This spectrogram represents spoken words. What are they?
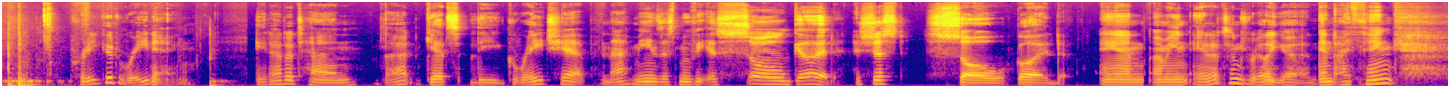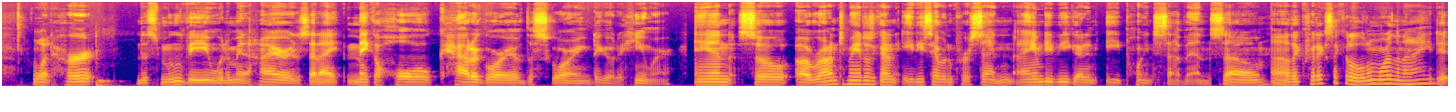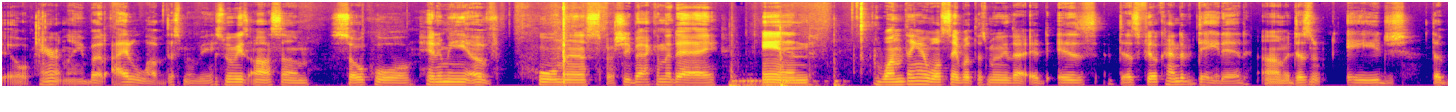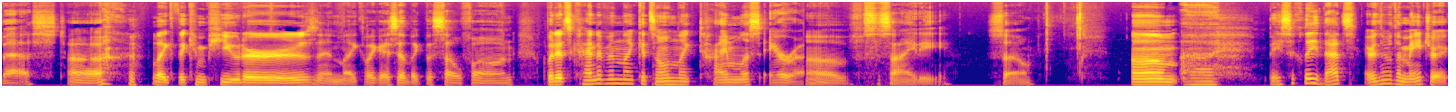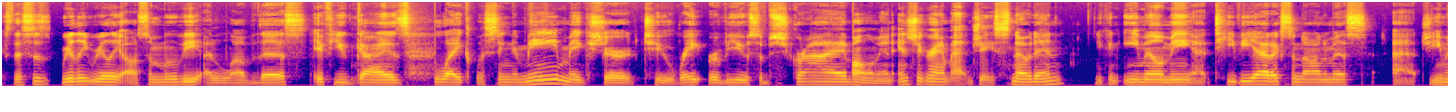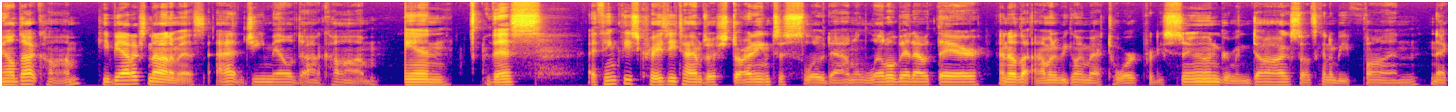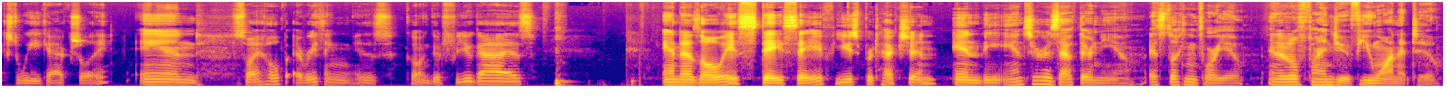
pretty good rating. 8 out of 10. That gets the gray chip, and that means this movie is so good. It's just so good. And I mean, 8 out of 10 is really good. And I think what hurt this movie would have made it higher is that I make a whole category of the scoring to go to humor. And so uh, Rotten Tomatoes got an 87% and IMDb got an 8.7. So uh, the critics like it a little more than I do, apparently. But I love this movie. This movie's awesome. So cool. Epitome of coolness, especially back in the day. And one thing I will say about this movie that it is it does feel kind of dated. Um, it doesn't age the best. Uh, like the computers and like like I said, like the cell phone. But it's kind of in like its own like timeless era of society. So, um, uh, basically that's everything with the matrix this is really really awesome movie i love this if you guys like listening to me make sure to rate review subscribe follow me on instagram at jay snowden you can email me at tvaddictsanonymous at gmail.com tvaddictsanonymous at gmail.com and this I think these crazy times are starting to slow down a little bit out there. I know that I'm going to be going back to work pretty soon, grooming dogs, so it's going to be fun next week, actually. And so I hope everything is going good for you guys. And as always, stay safe, use protection, and the answer is out there, Neo. It's looking for you, and it'll find you if you want it to.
